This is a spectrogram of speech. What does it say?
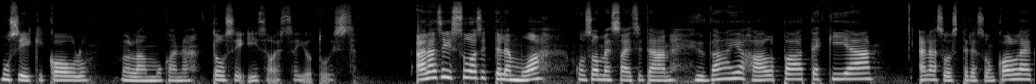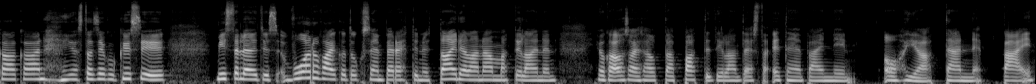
musiikkikoulu, me ollaan mukana tosi isoissa jutuissa. Älä siis suosittele mua, kun somessa etsitään hyvää ja halpaa tekijää. Älä suosittele sun kollegaakaan. Jos taas joku kysyy, mistä löytyisi vuorovaikutukseen perehtynyt taidelan ammattilainen, joka osaisi auttaa pattitilanteesta eteenpäin, niin ohjaa tänne päin.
